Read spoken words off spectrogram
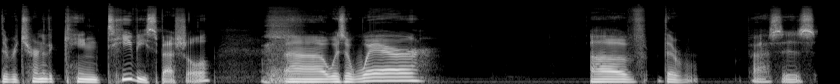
the Return of the King TV special. Uh, was aware of the passes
